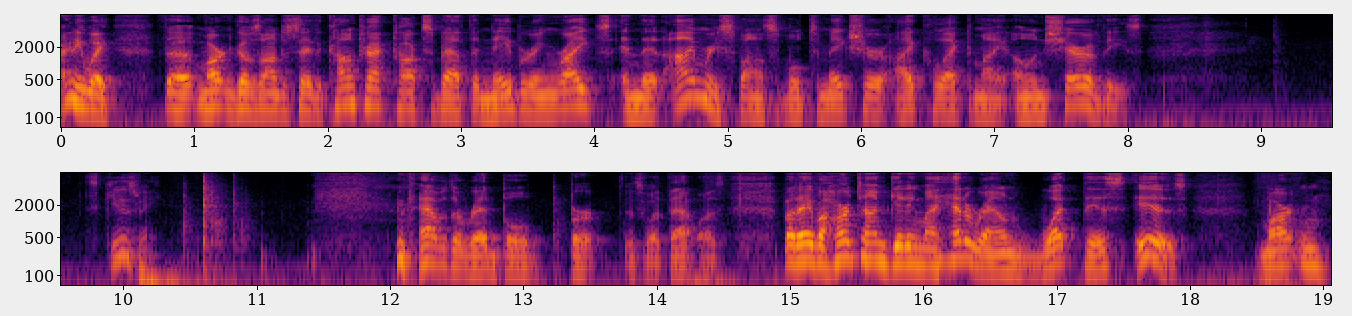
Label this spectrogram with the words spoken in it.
Anyway, the, Martin goes on to say the contract talks about the neighboring rights and that I'm responsible to make sure I collect my own share of these. Excuse me. that was a Red Bull burp, is what that was. But I have a hard time getting my head around what this is. Martin,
